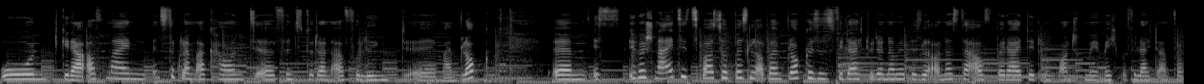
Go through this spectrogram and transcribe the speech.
Und genau, auf meinem Instagram-Account äh, findest du dann auch verlinkt äh, meinen Blog. Ähm, es überschneidet sich zwar so ein bisschen, aber im Blog ist es vielleicht wieder noch ein bisschen anders da aufbereitet und manchmal möchte man vielleicht einfach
